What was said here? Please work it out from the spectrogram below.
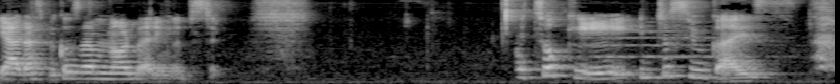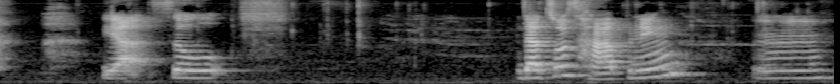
Yeah, that's because I'm not wearing lipstick. It's okay. It's just you guys. yeah, so that's what's happening. Mm.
